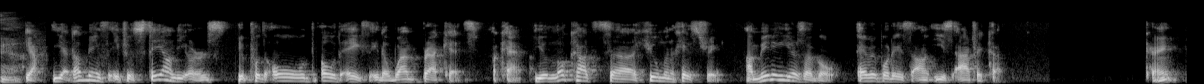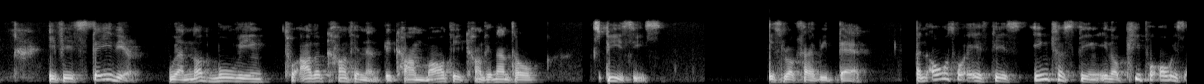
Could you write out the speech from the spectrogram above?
Yeah. yeah, yeah. That means if you stay on the Earth, you put old old eggs in the one bracket. Okay. You look at uh, human history. A million years ago, everybody is on East Africa. Okay. If we stay there, we are not moving to other continent, become multi-continental species. Looks like we dead. And also, it is interesting. You know, people always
